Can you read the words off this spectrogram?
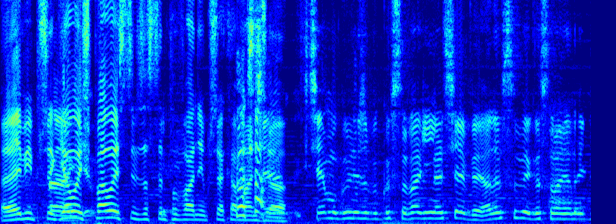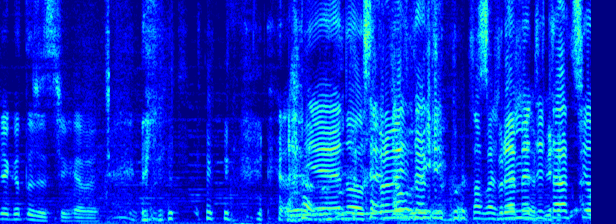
AB, przegiąłeś Tak. pałę z tym zastępowaniem krzaka Mandzia. Chciałem, ogólnie, żeby głosowali na ciebie, ale w sumie głosowanie na Ibiego też jest ciekawe. Nie no, z, premedyta- premedytacją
